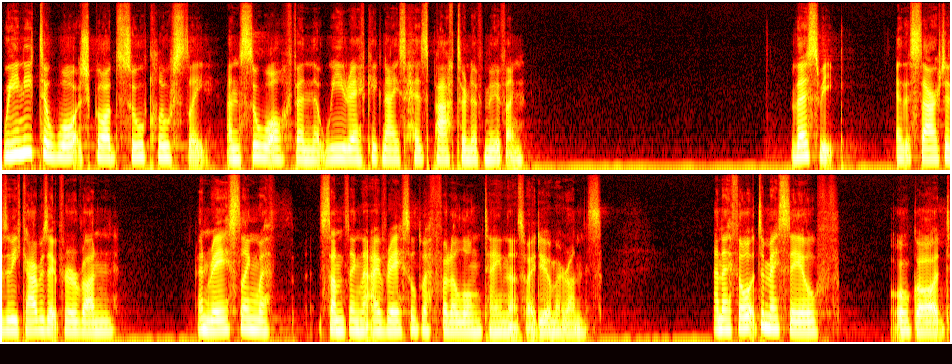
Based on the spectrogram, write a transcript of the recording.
We need to watch God so closely and so often that we recognise His pattern of moving. This week, at the start of the week, I was out for a run and wrestling with something that I've wrestled with for a long time. That's what I do on my runs. And I thought to myself, oh God,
